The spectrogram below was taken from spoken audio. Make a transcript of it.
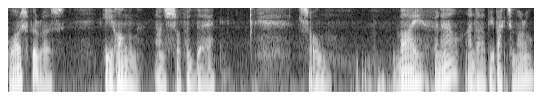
was for us he hung and suffered there. So Bye for now, and I'll be back tomorrow.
